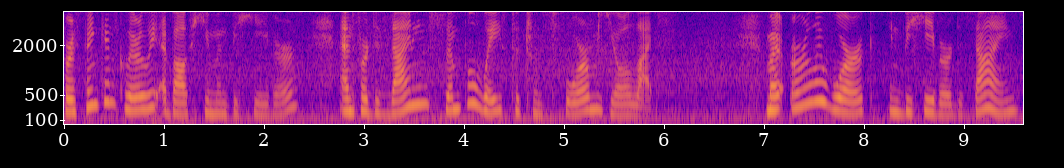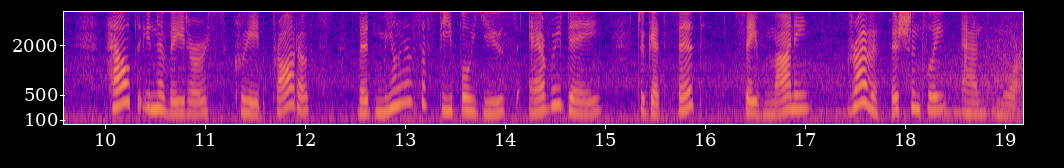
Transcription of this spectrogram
for thinking clearly about human behavior and for designing simple ways to transform your life. My early work in behavior design helped innovators create products that millions of people use every day to get fit, save money, drive efficiently, and more.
